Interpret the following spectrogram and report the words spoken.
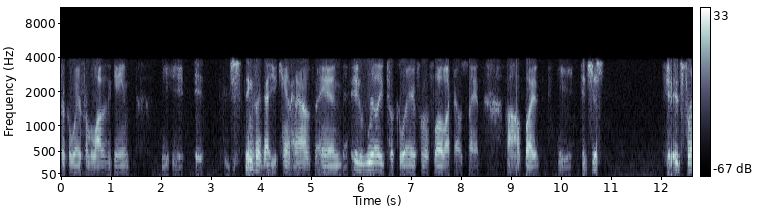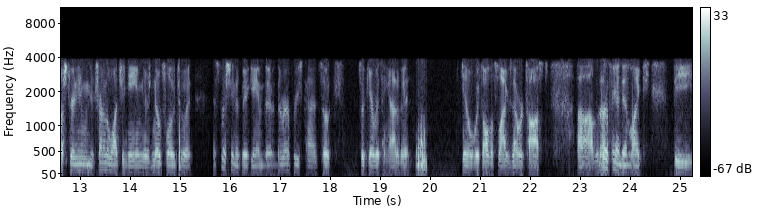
took away from a lot of the game. It, it, just things like that you can't have, and it really took away from the flow, like I was saying. Uh, but it's just it's frustrating when you're trying to watch a game. There's no flow to it, especially in a big game. The the referees kind of took took everything out of it. You know, with all the flags that were tossed. Um, another thing I didn't like the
